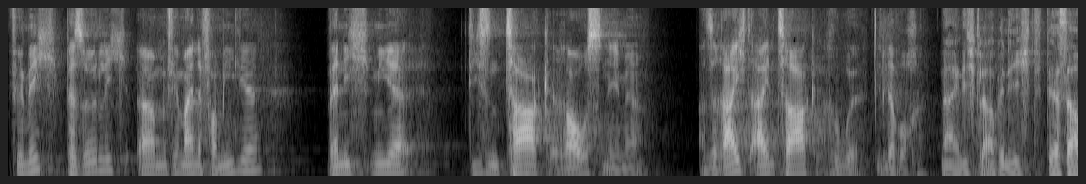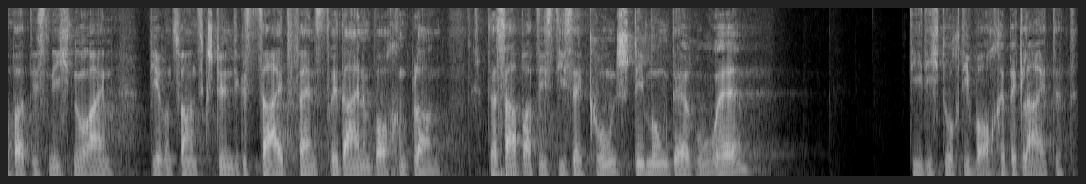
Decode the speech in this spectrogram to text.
für mich persönlich, ähm, für meine Familie, wenn ich mir diesen Tag rausnehme? Also reicht ein Tag Ruhe in der Woche? Nein, ich glaube nicht. Der Sabbat ist nicht nur ein 24-stündiges Zeitfenster in deinem Wochenplan. Der Sabbat ist diese Grundstimmung der Ruhe, die dich durch die Woche begleitet.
